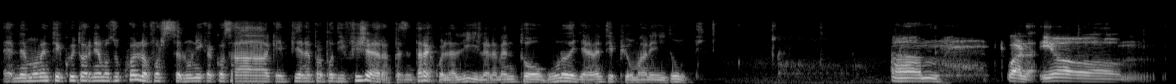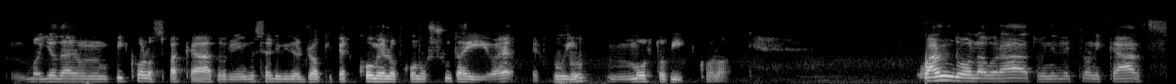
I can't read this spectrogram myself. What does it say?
è nel momento in cui torniamo su quello, forse l'unica cosa che viene proprio difficile da rappresentare è quella lì, l'elemento, uno degli elementi più umani di tutti. Um, guarda, io voglio dare un piccolo spaccato dell'industria dei videogiochi per come l'ho conosciuta io, eh, per cui uh-huh. molto piccolo. Quando ho lavorato in Electronic Arts,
